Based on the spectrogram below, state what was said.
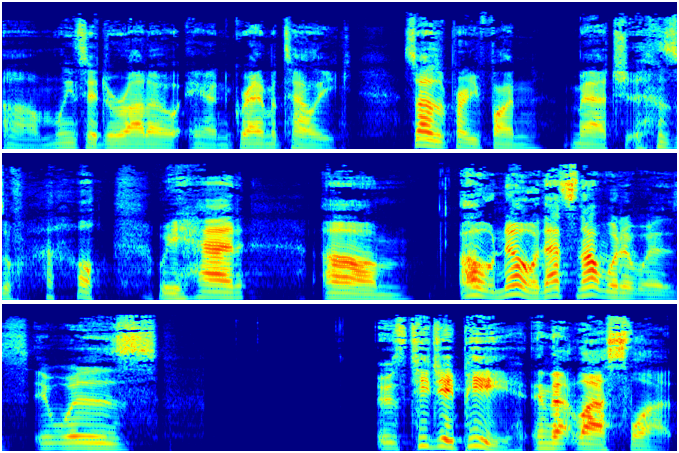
um, Lince Dorado, and Gran Metalik. So that was a pretty fun match as well. We had, um, oh no, that's not what it was. It was, it was TJP in that last slot,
